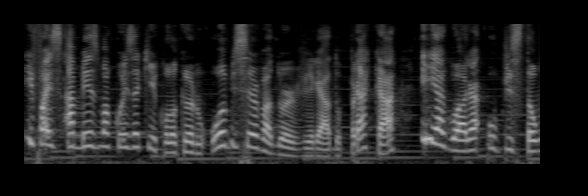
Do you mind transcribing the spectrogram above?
e faz a mesma coisa aqui, colocando o observador virado para cá e agora o pistão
